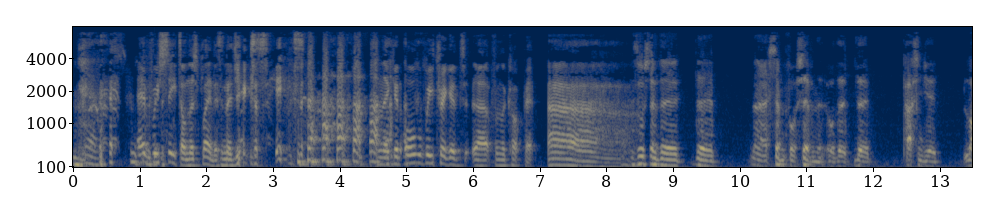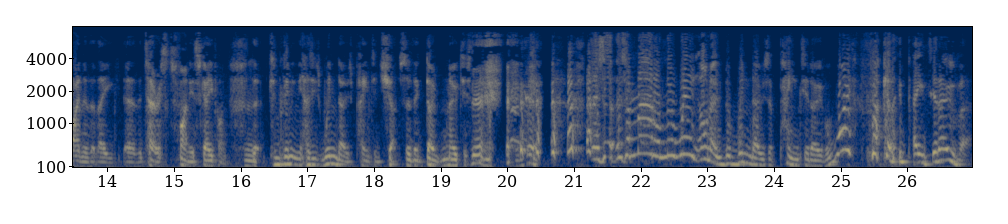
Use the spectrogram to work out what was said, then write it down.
Every seat on this plane is an ejector seat, and they can all be triggered uh, from the cockpit. Ah, There's also the the uh, 747 or the the passenger liner that they uh, the terrorists finally escape on that conveniently has its windows painted shut so they don't notice. the there's a, there's a man on the wing. Oh no, the windows are painted over. Why the fuck are they painted over?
